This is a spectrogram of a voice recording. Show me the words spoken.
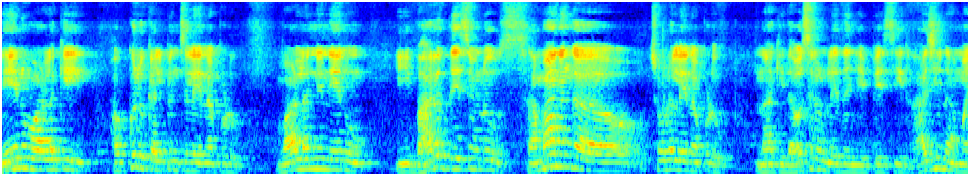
నేను వాళ్ళకి హక్కులు కల్పించలేనప్పుడు వాళ్ళని నేను ఈ భారతదేశంలో సమానంగా చూడలేనప్పుడు నాకు ఇది అవసరం లేదని చెప్పేసి రాజీనామా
